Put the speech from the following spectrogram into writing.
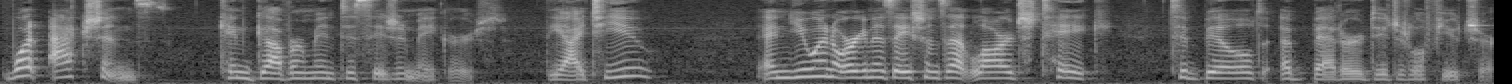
What actions can government decision makers, the ITU, and UN organizations at large take to build a better digital future?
